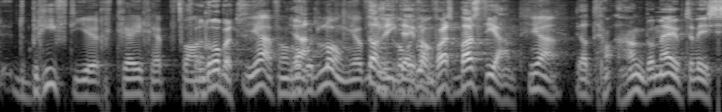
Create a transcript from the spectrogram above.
de, de brief die je gekregen hebt van... Van Robert. Ja, van Ja. Robert Long. Dat is een idee van. Bas- Bastiaan. Ja, Dat hangt bij mij op de wc.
